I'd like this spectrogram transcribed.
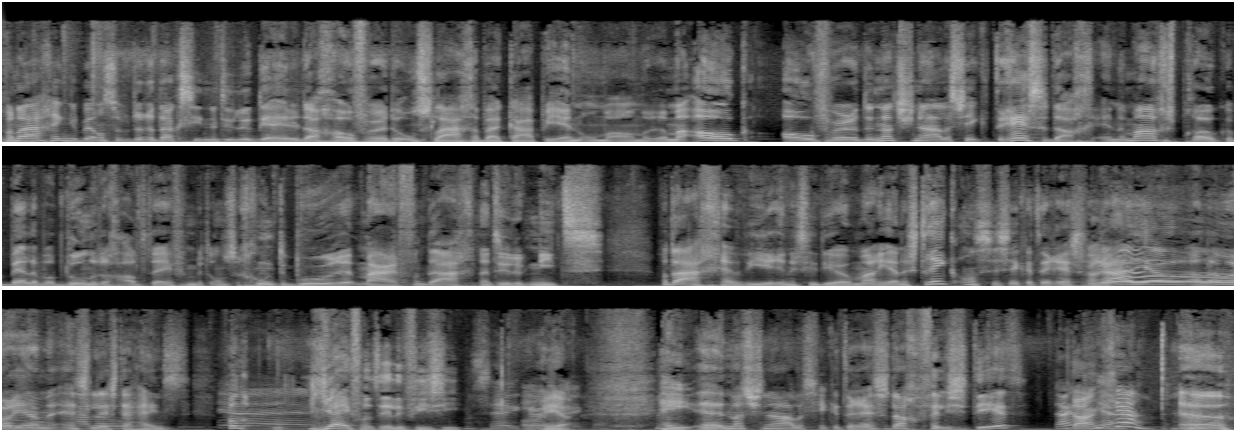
Vandaag ging het bij ons op de redactie natuurlijk de hele dag over de ontslagen bij KPN onder andere. Maar ook over de Nationale Secretaressendag. En normaal gesproken bellen we op donderdag altijd even met onze groenteboeren. Maar vandaag natuurlijk niet. Vandaag hebben we hier in de studio Marianne Strik, onze secretaris van radio. Hallo Marianne. En Celeste Heinst. Van, jij van televisie. Zeker, Oh, ja. zeker. Hey, eh, Nationale Secretaressendag, gefeliciteerd. Dank je. Eh,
